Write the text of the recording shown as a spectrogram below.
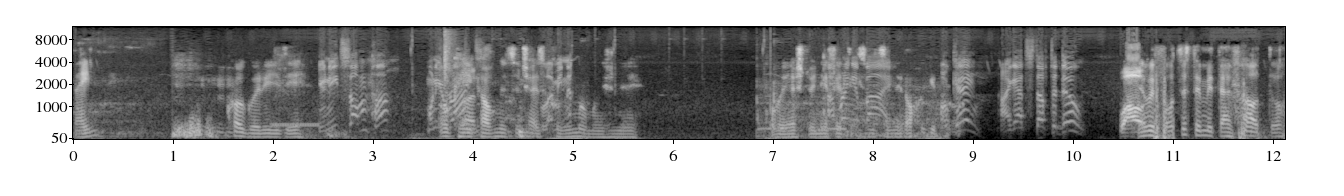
Nein? Keine gute Idee. Okay, ich kaufe mir jetzt den scheiß Kummer mal schnell. Aber erst wenn ihr fertig ist mit seine Rache gibt. Okay, I got stuff to do. Wow. Ja, wie fährt es denn mit deinem Auto?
